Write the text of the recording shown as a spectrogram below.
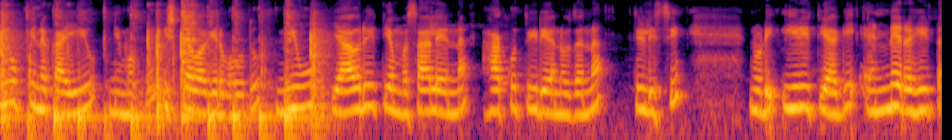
ಈ ಉಪ್ಪಿನಕಾಯಿಯು ನಿಮಗೂ ಇಷ್ಟವಾಗಿರಬಹುದು. ನೀವು ಯಾವ ರೀತಿಯ ಮಸಾಲೆಯನ್ನು ಹಾಕುತ್ತೀರಿ ಅನ್ನೋದನ್ನು ತಿಳಿಸಿ. ನೋಡಿ, ಈ ರೀತಿಯಾಗಿ ಎಣ್ಣೆ ರಹಿತ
